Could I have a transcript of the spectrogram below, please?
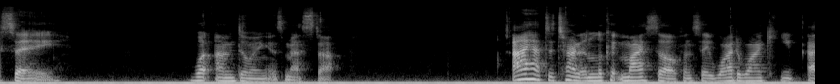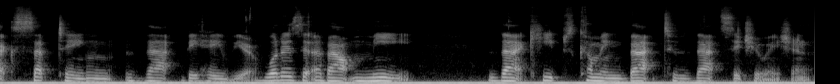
say, what I'm doing is messed up? I had to turn and look at myself and say, why do I keep accepting that behavior? What is it about me that keeps coming back to that situation?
